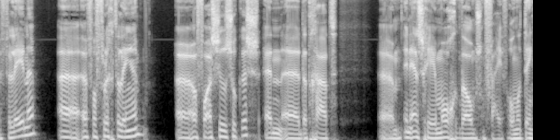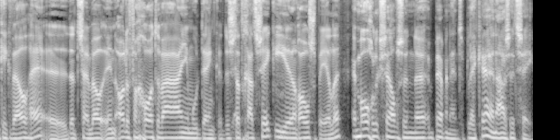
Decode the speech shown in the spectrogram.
verlenen voor vluchtelingen of voor asielzoekers. En dat gaat Ehm, in Enschede mogelijk wel om zo'n 500, denk ik wel. Hè? Eh, dat zijn wel in orde van grootte waaraan je moet denken. Dus dat gaat zeker hier een rol spelen. En mogelijk zelfs een, eh, een permanente plek, hè? een AZC.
